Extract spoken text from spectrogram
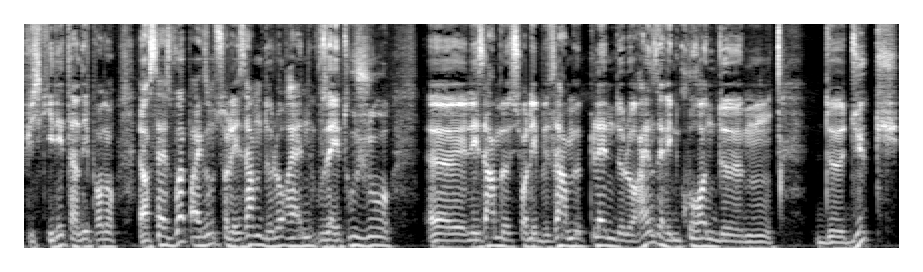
puisqu'il est indépendant. Alors ça se voit par exemple sur les armes de Lorraine. Vous avez toujours euh, les armes sur les armes pleines de Lorraine. Vous avez une couronne de de duc.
